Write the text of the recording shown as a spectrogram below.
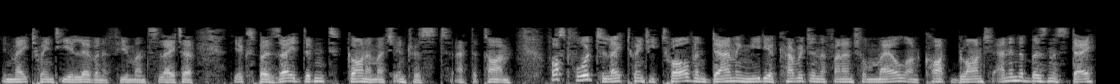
in May 2011, a few months later. The expose didn't garner much interest at the time. Fast forward to late 2012 and damning media coverage in the Financial Mail on Carte Blanche and in the Business Day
